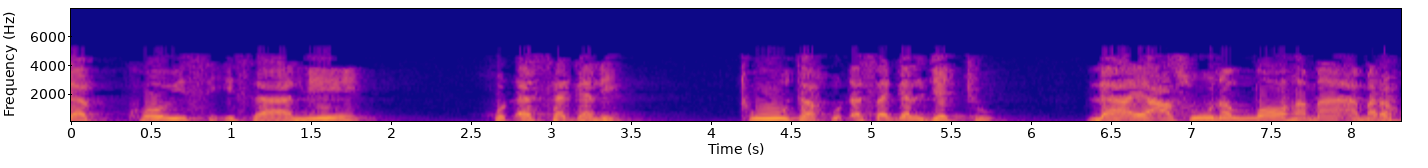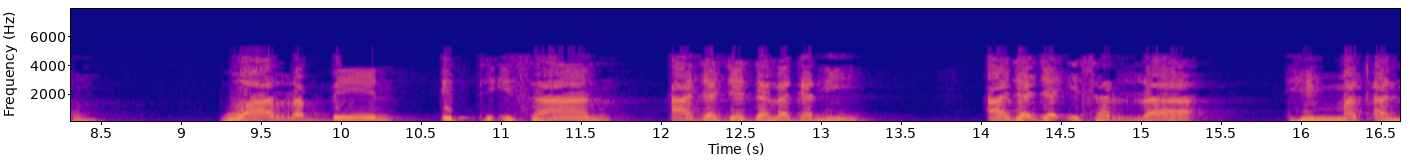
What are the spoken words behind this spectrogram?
lakkooysi isaanii hudha sagali tuuta hudha sagal jechu laa yacsuuna allaha maa amarahum waan rabbiin itti isaan ajaje dalaganii ajaja isarraa hin maqan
